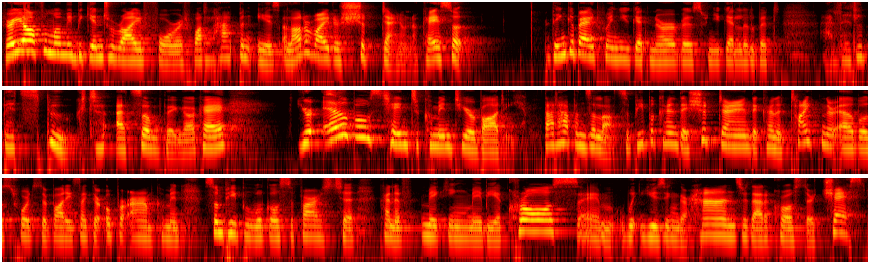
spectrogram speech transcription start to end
very often when we begin to ride forward, what will happen is a lot of riders shut down. Okay. So think about when you get nervous, when you get a little bit, a little bit spooked at something. Okay. Your elbows tend to come into your body that happens a lot. So people kind of they shut down, they kind of tighten their elbows towards their bodies, like their upper arm come in. Some people will go so far as to kind of making maybe a cross, um, with using their hands or that across their chest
